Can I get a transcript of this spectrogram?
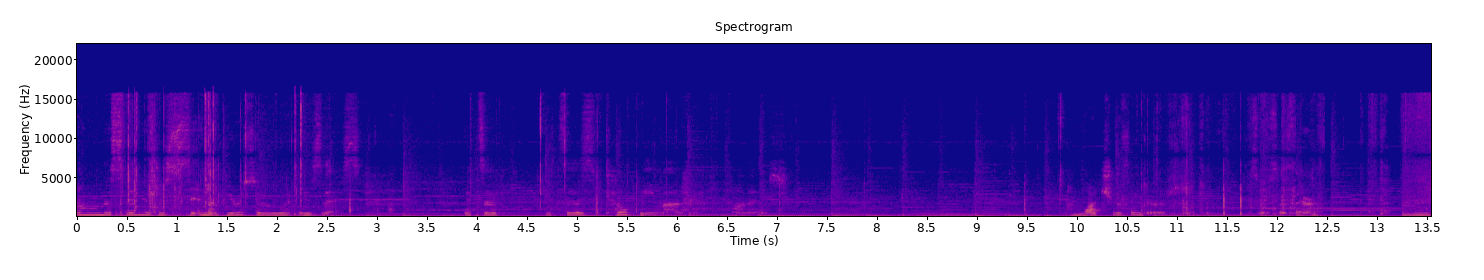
And this thing is just sitting up here. So what is this? It's a, it says Kelpie mug on it. And watch your fingers. So it says there. And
